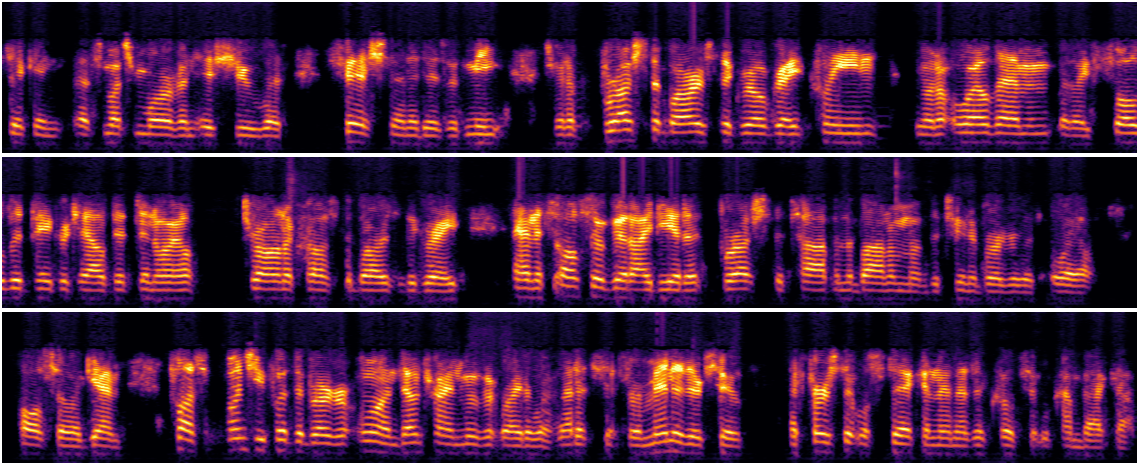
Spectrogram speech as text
sticking. That's much more of an issue with fish than it is with meat. You're going to brush the bars of the grill grate clean. You want to oil them with a folded paper towel dipped in oil, drawn across the bars of the grate. And it's also a good idea to brush the top and the bottom of the tuna burger with oil. Also, again. Plus, once you put the burger on, don't try and move it right away. Let it sit for a minute or two. At first it will stick, and then as it cooks, it will come back up.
